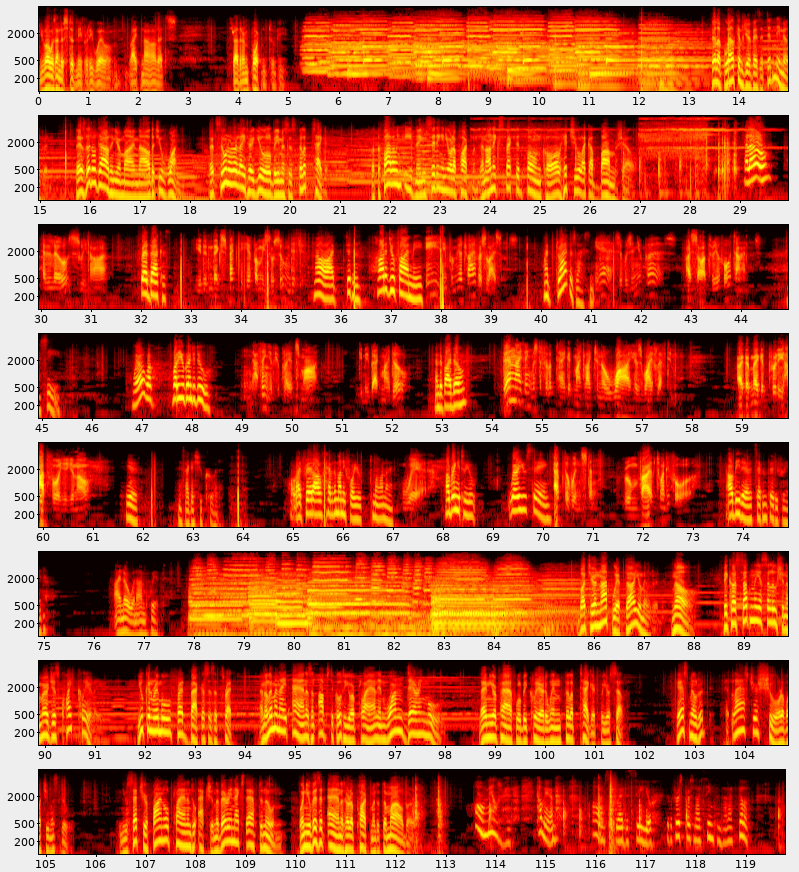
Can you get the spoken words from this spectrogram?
you've always understood me pretty well. Right now, that's, it's rather important to me. Philip welcomed your visit, didn't he, Mildred? There's little doubt in your mind now that you've won. That sooner or later you'll be Mrs. Philip Taggart. But the following evening, sitting in your apartment, an unexpected phone call hit you like a bombshell. Hello? Hello, sweetheart. Fred Backus. You didn't expect to hear from me so soon, did you? No, I didn't. How did you find me? Easy from your driver's license. My driver's license. Yes, it was in your purse. I saw it three or four times. I see. Well, what, what are you going to do? Nothing if you play it smart. Give me back my dough. And if I don't? Then I think Mr. Philip Taggart might like to know why his wife left him. I could make it pretty hot for you, you know. Yes. Yes, I guess you could. All right, Fred, I'll have the money for you tomorrow night. Where? I'll bring it to you. Where are you staying? At the Winston, room 524. I'll be there at 7.30, Fred. I know when I'm whipped. But you're not whipped, are you, Mildred? No. Because suddenly a solution emerges quite clearly. You can remove Fred Backus as a threat and eliminate Anne as an obstacle to your plan in one daring move. Then your path will be clear to win Philip Taggart for yourself. Yes, Mildred, at last you're sure of what you must do. And you set your final plan into action the very next afternoon when you visit Anne at her apartment at the Marlborough. Oh, Mildred, come in. Oh, I'm so glad to see you. You're the first person I've seen since I left Philip.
